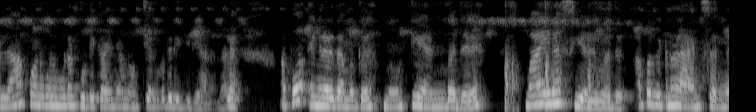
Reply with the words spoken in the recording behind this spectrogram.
എല്ലാ കോണുകളും കൂടെ കൂട്ടിക്കഴിഞ്ഞാൽ നൂറ്റി എൺപത് ഡിഗ്രിയാണ് അല്ലേ? അപ്പോൾ എങ്ങനെ എഴുതാം നമുക്ക്? നൂറ്റി എൺപത് മൈനസ് എഴുപത്. അപ്പോൾ കിട്ടുന്ന ആൻസറിന്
